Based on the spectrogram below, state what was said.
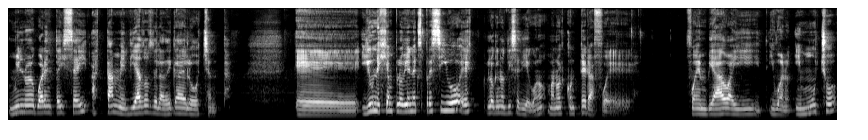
1946 hasta mediados de la década de los 80. Eh, y un ejemplo bien expresivo es lo que nos dice Diego, ¿no? Manuel Contreras fue, fue enviado ahí y, bueno, y muchos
